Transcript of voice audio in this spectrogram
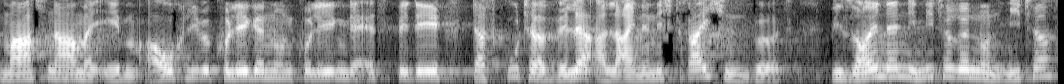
Maßnahme eben auch, liebe Kolleginnen und Kollegen der SPD, dass guter Wille alleine nicht reichen wird. Wie sollen denn die Mieterinnen und Mieter,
